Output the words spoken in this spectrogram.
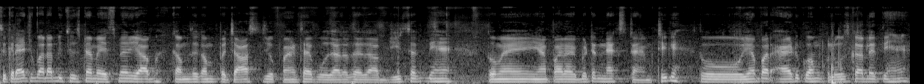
स्क्रैच वाला भी सिस्टम है, इसमें आप कम से कम पचास जो पॉइंट्स है, वो ज़्यादा से ज़्यादा आप जीत सकते हैं। तो मैं यहाँ पर बेटर नेक्स्ट टाइम ठीक है? तो यहाँ पर ऐड को हम क्लोज़ कर लेते हैं।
